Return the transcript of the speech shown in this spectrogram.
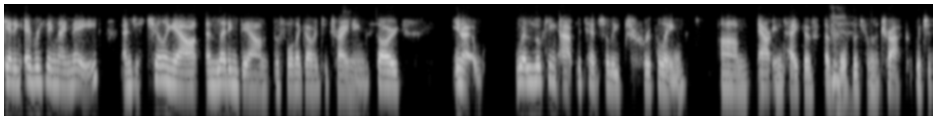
getting everything they need and just chilling out and letting down before they go into training. So, you know, we're looking at potentially tripling um, our intake of, of horses from the track, which is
